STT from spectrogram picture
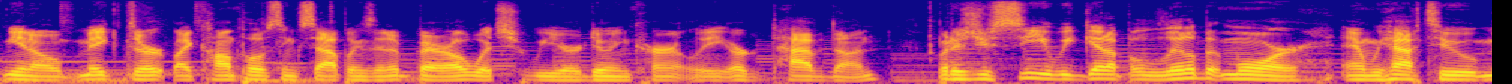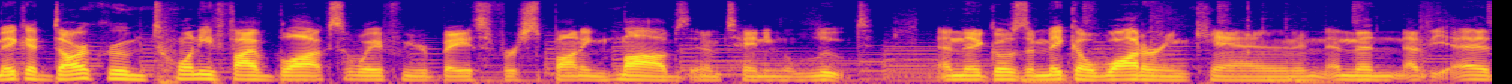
you know, make dirt by composting saplings in a barrel, which we are doing currently, or have done. But as you see, we get up a little bit more, and we have to make a dark room 25 blocks away from your base for spawning mobs and obtaining loot. And then it goes to make a watering can, and, and then at the edge,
